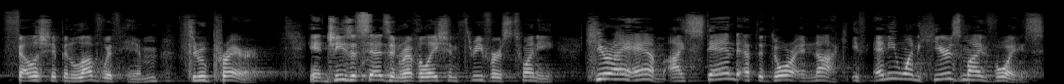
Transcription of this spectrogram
fellowship and love with Him through prayer. And Jesus says in Revelation 3, verse 20, Here I am. I stand at the door and knock. If anyone hears my voice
